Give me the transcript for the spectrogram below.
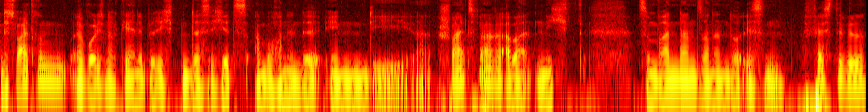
des Weiteren äh, wollte ich noch gerne berichten, dass ich jetzt am Wochenende in die äh, Schweiz fahre, aber nicht zum Wandern, sondern dort ist ein Festival,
